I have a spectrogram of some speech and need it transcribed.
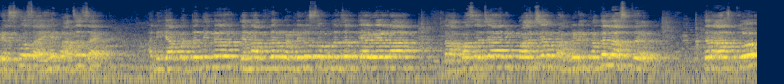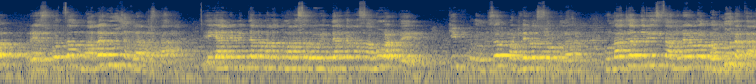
रेस्कोस आहे हे माझंच आहे. आणि या पद्धतीनं त्यांना आपलं पडलेलं स्वप्न जर त्यावेळेला नापासाच्या आणि पाचच्या भानगडीत बदललं असतं तर आज तो रेस्कोचा मालक होऊ शकला नसता. हे या निमित्तानं मला तुम्हाला सर्व विद्यार्थ्यांना सांगू वाटते की तुमचं पडलेलं स्वप्न कुणाच्या तरी सांगण्यावर बदलू नका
